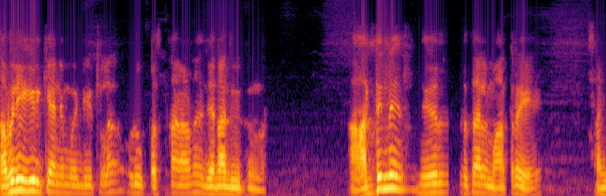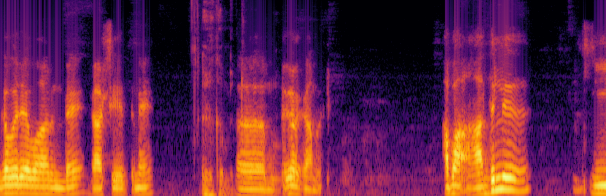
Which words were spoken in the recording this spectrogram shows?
സബലീകരിക്കാനും വേണ്ടിയിട്ടുള്ള ഒരു പ്രസ്ഥാനമാണ് ജനാധിപത്യം എന്ന്. അതിന് നേതൃത്വത്താൽ മാത്രമേ സംഘപരിവാറിന്റെ രാഷ്ട്രീയത്തിനെ മറികടക്കാൻ പറ്റും. അപ്പൊ അതിൽ ഈ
